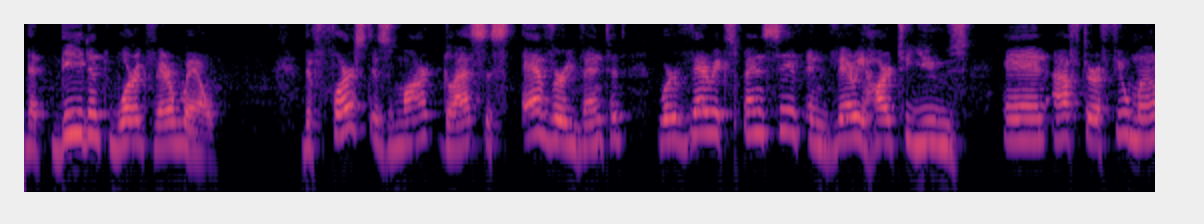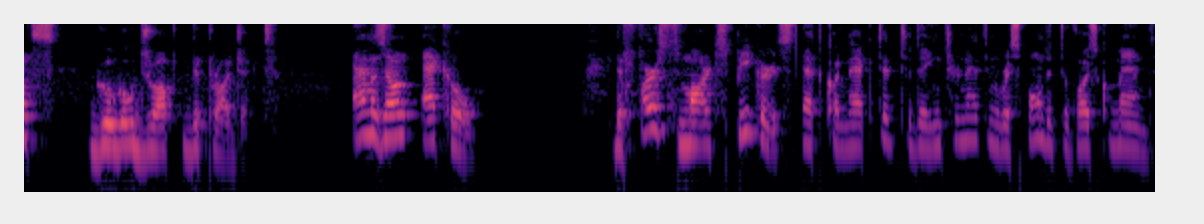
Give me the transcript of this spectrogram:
that didn't work very well. The first smart glasses ever invented were very expensive and very hard to use, and after a few months, Google dropped the project. Amazon Echo. The first smart speakers that connected to the internet and responded to voice command.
